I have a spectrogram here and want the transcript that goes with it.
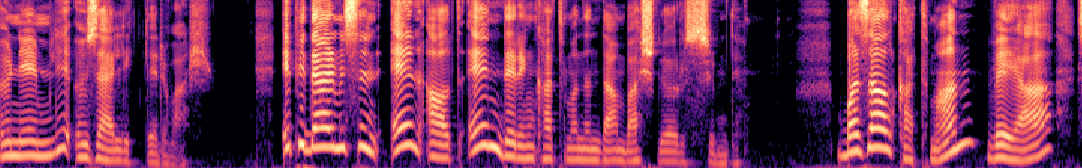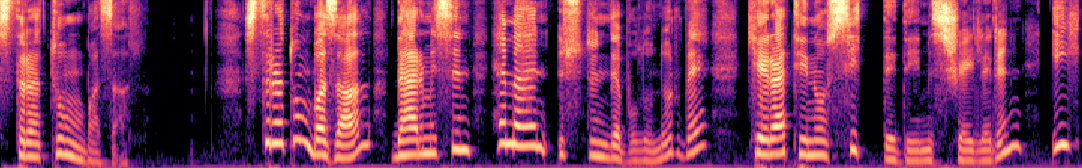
önemli özellikleri var. Epidermisin en alt, en derin katmanından başlıyoruz şimdi. Bazal katman veya stratum bazal. Stratum bazal dermisin hemen üstünde bulunur ve keratinosit dediğimiz şeylerin ilk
